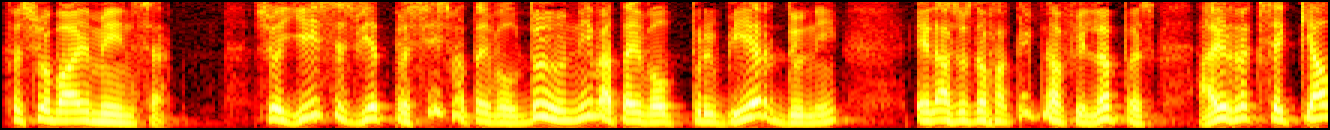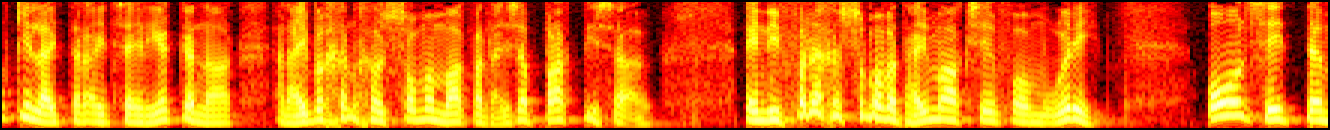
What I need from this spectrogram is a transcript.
vir so baie mense?" So Jesus weet presies wat hy wil doen, nie wat hy wil probeer doen nie. En as ons nou gaan kyk na Filippus, hy ruk sy kalkulator uit sy rekenaar en hy begin gou somme maak want hy's 'n praktiese ou. En die vinnige somme wat hy maak sê vir hom, hoorie, ons het ten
